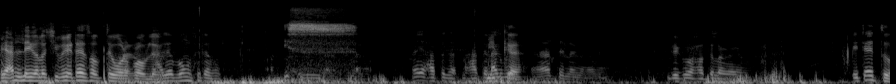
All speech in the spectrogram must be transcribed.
ব্যাল লেগে গেল চিপে এটাই সবথেকে বড় প্রবলেম আগে বংশীটা ইস। এই হাতে হাতে। লাগবে হাতে লাগবে দেখো হাতে লাগাই এটাই তো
